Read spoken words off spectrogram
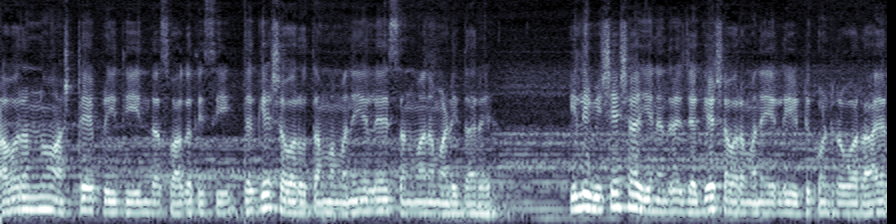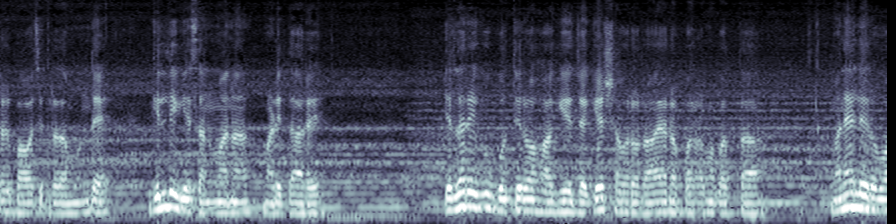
ಅವರನ್ನು ಅಷ್ಟೇ ಪ್ರೀತಿಯಿಂದ ಸ್ವಾಗತಿಸಿ ಜಗ್ಗೇಶ್ ಅವರು ತಮ್ಮ ಮನೆಯಲ್ಲೇ ಸನ್ಮಾನ ಮಾಡಿದ್ದಾರೆ. ಇಲ್ಲಿ ವಿಶೇಷ ಏನೆಂದರೆ ಜಗ್ಗೇಶ್ ಅವರ ಮನೆಯಲ್ಲಿ ಇಟ್ಟುಕೊಂಡಿರುವ ರಾಯರ ಭಾವಚಿತ್ರದ ಮುಂದೆ ಗಿಲ್ಲಿಗೆ ಸನ್ಮಾನ ಮಾಡಿದ್ದಾರೆ. ಎಲ್ಲರಿಗೂ ಗೊತ್ತಿರೋ ಹಾಗೆ ಜಗ್ಗೇಶ್ ಅವರು ರಾಯರ ಪರಮ ಭಕ್ತ ಮನೆಯಲ್ಲಿರುವ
